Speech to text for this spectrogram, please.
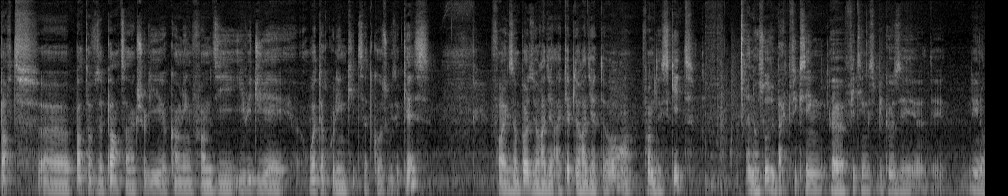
part, uh, part of the parts are actually coming from the EVGA water cooling kit that goes with the case. For example, the I kept the radiator from this kit and also the back fixing uh, fittings because they, uh, they you know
